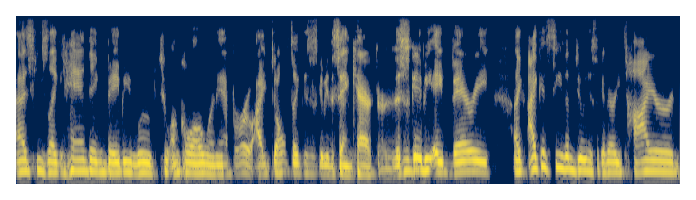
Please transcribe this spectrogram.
as he's like handing baby Luke to Uncle Owen and Aunt Beru. I don't think this is going to be the same character. This is going to be a very like I could see them doing this like a very tired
